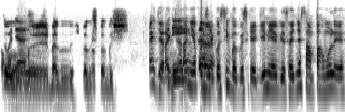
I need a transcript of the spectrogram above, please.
pokoknya. Betul, bagus, bagus, bagus. Eh jarang-jarang ya Jadi, persekusi bagus kayak gini ya biasanya sampah mulu ya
